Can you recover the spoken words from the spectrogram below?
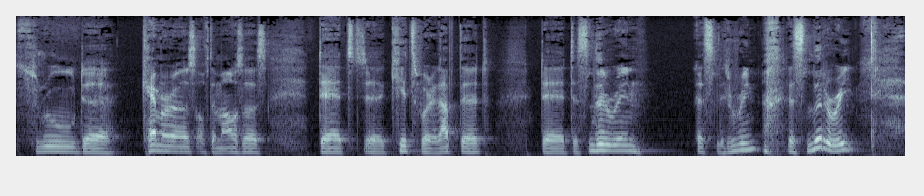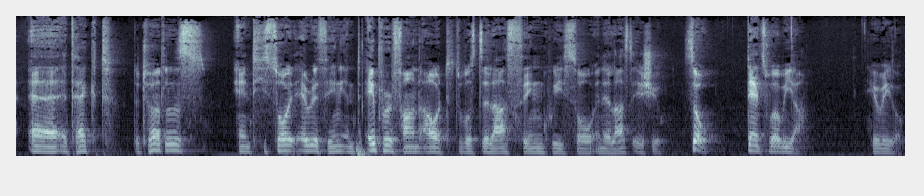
through the cameras of the Mousers that the kids were adopted, that the Slytherin, uh, Slytherin, the Slithery uh, attacked the turtles, and he saw it everything. And April found out it was the last thing we saw in the last issue. So that's where we are. Here we go.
